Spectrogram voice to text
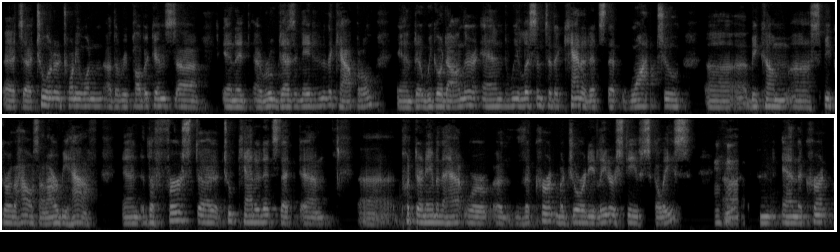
it's 221 of the Republicans in a, a, room designated in the Capitol, and uh, we go down there and we listen to the candidates that want to uh, become uh, Speaker of the House on our behalf. And the first uh, two candidates that um, uh, put their name in the hat were uh, the current Majority Leader Steve Scalise. Mm-hmm. And, and, the current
